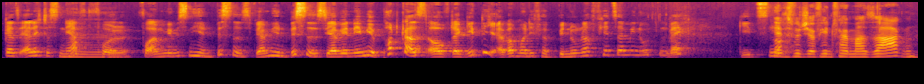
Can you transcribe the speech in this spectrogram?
Ganz ehrlich, das nervt Mhm. voll. Vor allem, wir müssen hier ein Business. Wir haben hier ein Business. Ja, wir nehmen hier Podcast auf. Da geht nicht einfach mal die Verbindung nach 14 Minuten weg. Geht's Ja, noch? das würde ich auf jeden Fall mal sagen.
